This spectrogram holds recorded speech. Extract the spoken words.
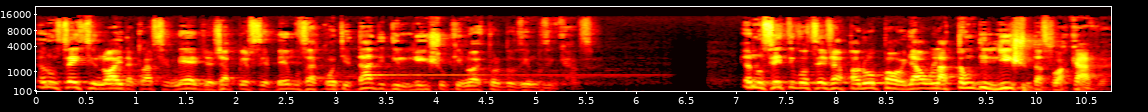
Eu não sei se nós da classe média já percebemos a quantidade de lixo que nós produzimos em casa. Eu não sei se você já parou para olhar o latão de lixo da sua casa.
